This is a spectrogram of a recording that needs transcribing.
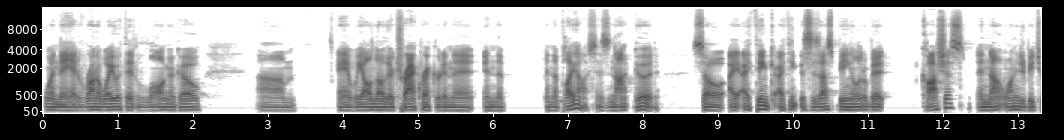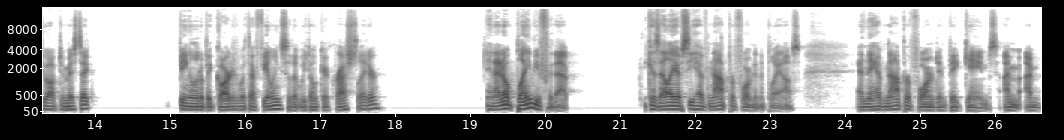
when they had run away with it long ago. Um, and we all know their track record in the in the in the playoffs is not good. So I, I think I think this is us being a little bit cautious and not wanting to be too optimistic, being a little bit guarded with our feelings so that we don't get crushed later. And I don't blame you for that because LAFC have not performed in the playoffs and they have not performed in big games. I'm I'm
